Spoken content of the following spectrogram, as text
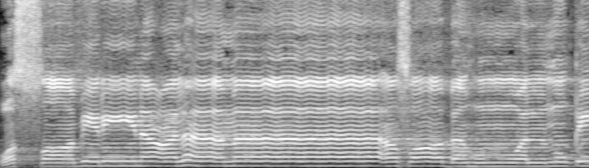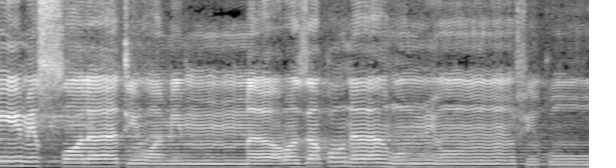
والصابرين على ما أصابهم والمقيم الصلاة ومما رزقناهم ينفقون.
